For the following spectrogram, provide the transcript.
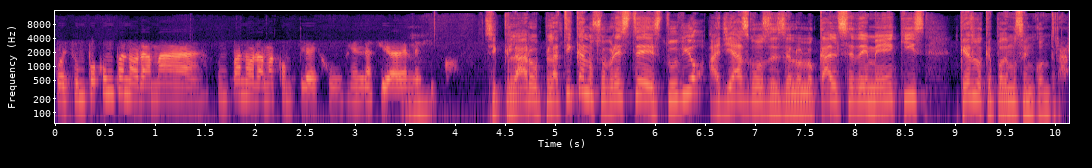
pues un poco un panorama un panorama complejo en la Ciudad de México. Sí, claro. Platícanos sobre este estudio, hallazgos desde lo local CDMX, ¿qué es lo que podemos encontrar?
